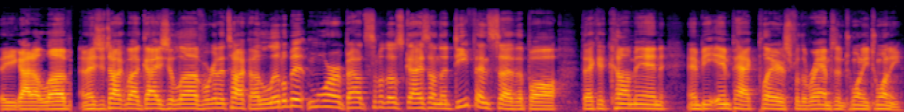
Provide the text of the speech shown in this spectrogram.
that you got to love. And as you talk about guys you love, we're going to talk a little bit more about some of those guys on the defense side of the ball that could come in and be impact players for the Rams in 2020.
